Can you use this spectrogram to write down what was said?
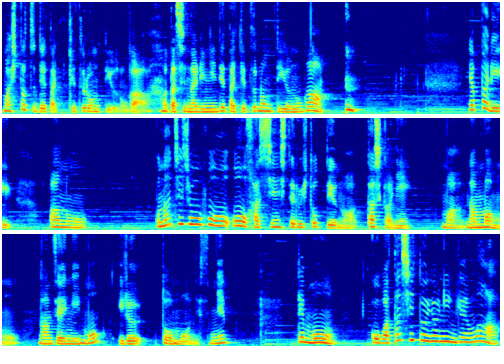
まあ、一つ出た結論っていうのが 私なりに出た結論っていうのが やっぱりあの同じ情報を発信してる人っていうのは確かに、まあ、何万も何千人もいると思うんですね。でもこう私という人間は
